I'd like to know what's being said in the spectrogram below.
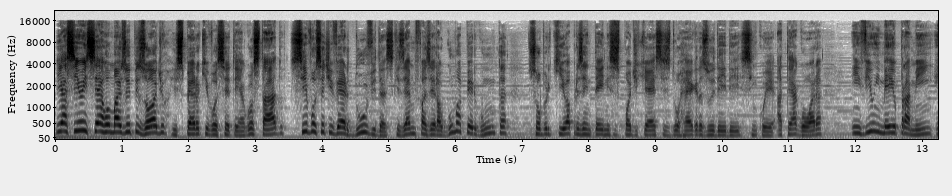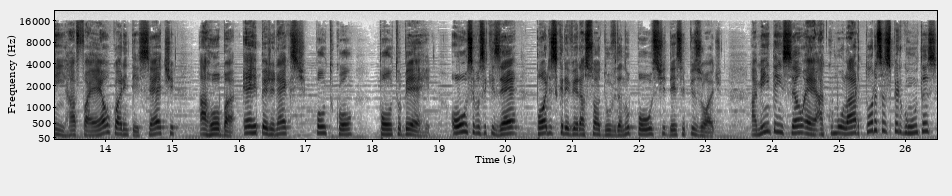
E assim eu encerro mais um episódio. Espero que você tenha gostado. Se você tiver dúvidas, quiser me fazer alguma pergunta sobre o que eu apresentei nesses podcasts do Regras do D&D 5e até agora, envie um e-mail para mim em rafael47@rpgnext.com.br. Ou se você quiser, pode escrever a sua dúvida no post desse episódio. A minha intenção é acumular todas essas perguntas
